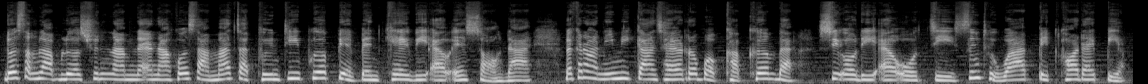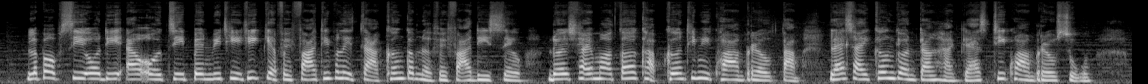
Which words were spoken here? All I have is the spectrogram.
โดยสำหรับเรือชุนนำในอนาคตสามารถจัดพื้นที่เพื่อเปลี่ยนเป็น KVLS 2 ได้ และขณะนี้มีการใช้ระบบขับเคลื่อนแบบ COD LOG ซึ่งถือว่าปิดข้อได้เปรียบ ระบบ COD LOG เป็นวิธีที่เก็บไฟฟ้าที่ผลิตจากเครื่องกำเนิดไฟฟ้าดีเซล โดยใช้มอเตอร์ขับเคลื่อนที่มีความเร็วต่ำ และใช้เครื่องยนต์กังหันแก๊สที่ความเร็วสูง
